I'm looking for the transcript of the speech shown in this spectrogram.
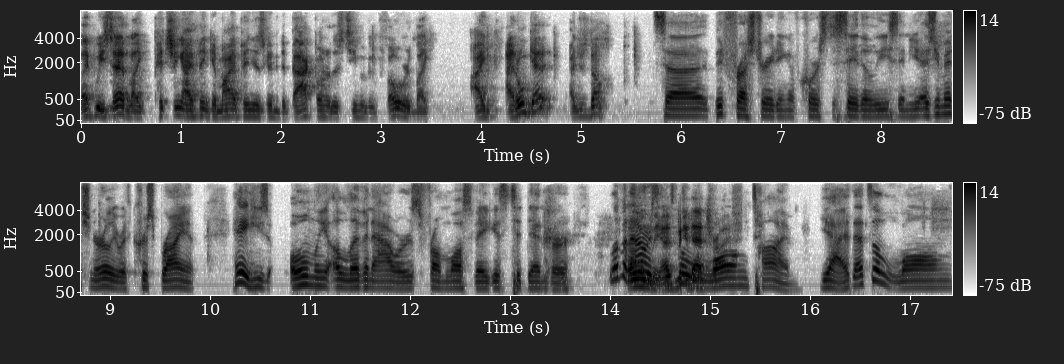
like we said, like pitching, I think, in my opinion, is going to be the backbone of this team moving forward. Like, I, I don't get it. I just don't. It's a bit frustrating, of course, to say the least. And you, as you mentioned earlier with Kris Bryant, hey, he's only 11 hours from Las Vegas to Denver. 11 hours is a long time. Yeah, that's a long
